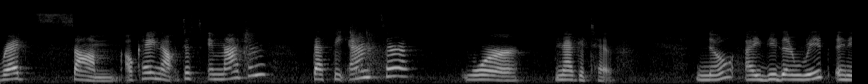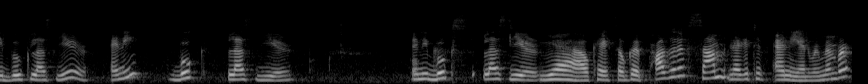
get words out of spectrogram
read some. Okay, now just imagine that the answer were negative. No, I didn't read any book last year. Any? Book last year. Any books last year? Yeah, okay, so good. Positive, some, negative, any. And remember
